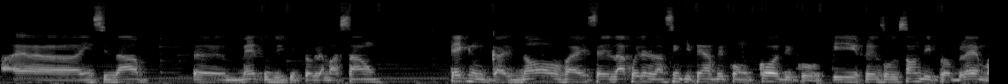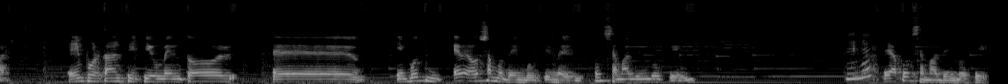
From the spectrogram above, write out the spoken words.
a ensinar eh, métodos de programação, técnicas novas, sei lá, coisas assim que tem a ver com código e resolução de problemas. É importante que o mentor embute, eu, chamo de embutir mesmo, posso chamar de embutir, né? Uhum. É, posso chamar de embutir.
